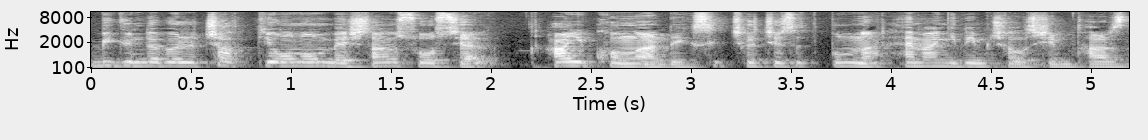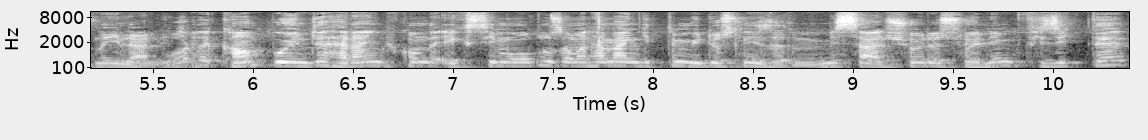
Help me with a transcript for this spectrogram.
Bir günde böyle çat diye 10-15 tane sosyal. Hangi konularda eksik çıt bunlar. Hemen gideyim çalışayım tarzında ilerleyeceğim. Bu arada kamp boyunca herhangi bir konuda eksiğim olduğu zaman hemen gittim videosunu izledim. Misal şöyle söyleyeyim. Fizikte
